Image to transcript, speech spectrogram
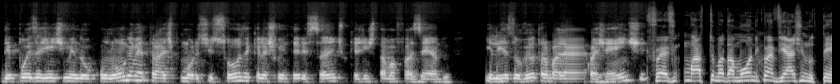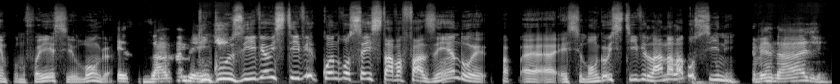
depois a gente emendou com longa-metragem para o Maurício de Souza, que ele achou interessante o que a gente estava fazendo, e ele resolveu trabalhar com a gente. Foi uma turma da Mônica, uma viagem no tempo, não foi esse o longa? Exatamente. inclusive eu estive, quando você estava fazendo é, esse longa, eu estive lá na Labocine. É verdade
